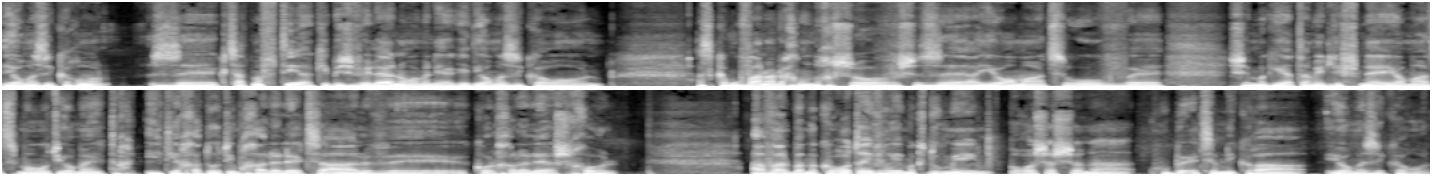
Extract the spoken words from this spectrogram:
יום הזיכרון. זה קצת מפתיע, כי בשבילנו, אם אני אגיד יום הזיכרון, אז כמובן אנחנו נחשוב שזה היום העצוב אה, שמגיע תמיד לפני יום העצמאות, יום ההתייחדות עם חללי צה"ל וכל חללי השכול. אבל במקורות העבריים הקדומים, ראש השנה הוא בעצם נקרא יום הזיכרון.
